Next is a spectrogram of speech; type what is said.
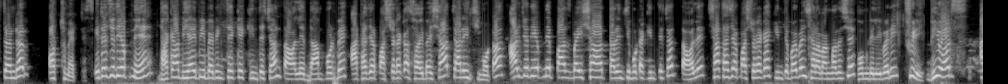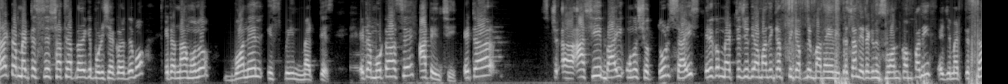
স্ট্যান্ডার্ড অর্থ ম্যাট্রেস এটা যদি আপনি ঢাকা ভিআইপি ব্যাটিং থেকে কিনতে চান, তাহলে দাম পড়বে আট হাজার পাঁচশো টাকা, ছয় বাই সাত, চার ইঞ্চি মোটা। আর যদি আপনি পাঁচ বাই সাত, চার ইঞ্চি মোটা কিনতে চান, তাহলে সাত হাজার পাঁচশো টাকা কিনতে পারবেন সারা বাংলাদেশে হোম ডেলিভারি ফ্রি। ভিউয়ার্স, আরেকটা ম্যাট্রেসের সাথে আপনাদেরকে পরিচয় করে দেবো। এটার নাম হলো বনেল স্পিন ম্যাট্রেস। এটা মোটা আছে আট ইঞ্চি। এটা আশি বাই উনসত্তর সাইজ এরকম ম্যাট্রেস যদি আমাদের কাছ থেকে আপনি বানিয়ে নিতে চান, এটা কিন্তু সোয়ান কোম্পানি এই যে ম্যাট্রেসটা।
